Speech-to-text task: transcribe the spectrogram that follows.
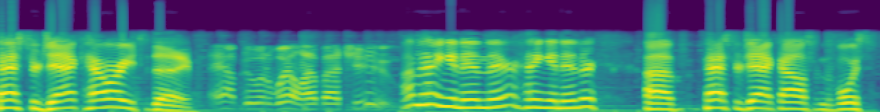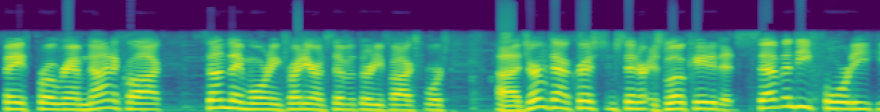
Pastor Jack, how are you today? Hey, I'm doing well. How about you? I'm hanging in there, hanging in there. Uh, Pastor Jack Hollis from the Voice of Faith program, 9 o'clock, Sunday mornings, right here on 730 Fox Sports. Uh, Germantown Christian Center is located at 7040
